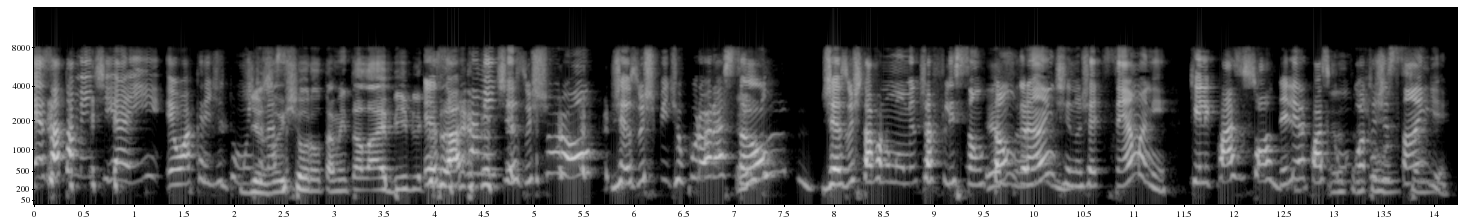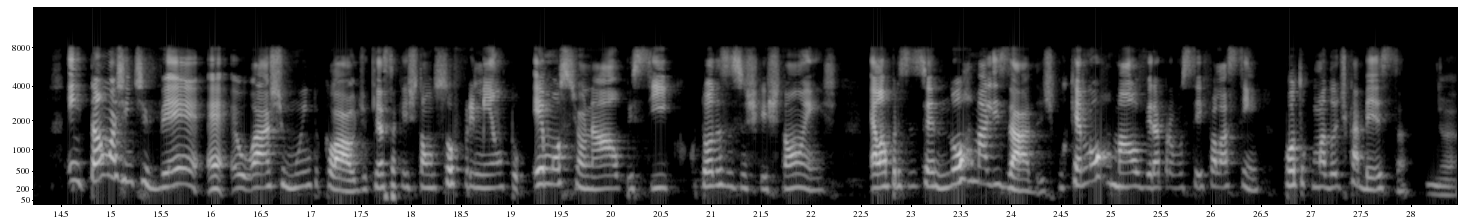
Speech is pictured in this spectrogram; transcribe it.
Exatamente. E aí, eu acredito muito Jesus nessa. chorou também, tá lá, é bíblico. Exatamente. Jesus chorou. Jesus pediu por oração. Jesus estava num momento de aflição tão Exato. grande no Getsemane que ele quase, o suor dele era quase como gotas de sangue. Então a gente vê, é, eu acho muito, Cláudio, que essa questão do sofrimento emocional, psíquico, todas essas questões, elas precisam ser normalizadas. Porque é normal virar pra você e falar assim, pô, tô com uma dor de cabeça. É.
